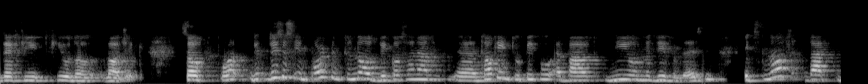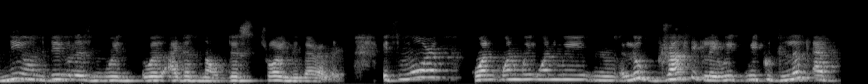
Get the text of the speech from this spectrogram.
the feudal logic. So well, this is important to note because when I'm uh, talking to people about neo-medievalism, it's not that neo-medievalism will, will, I don't know, destroy liberalism. It's more when, when we when we mm, look graphically, we, we could look at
